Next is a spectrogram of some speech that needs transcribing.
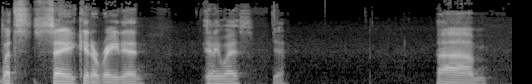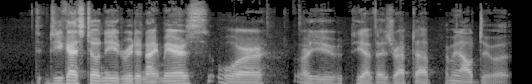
let's say get a raid in, Yeah. anyways. Yeah. Um, do you guys still need Root of Nightmares, or are you do you have those wrapped up? I mean, I'll do it.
